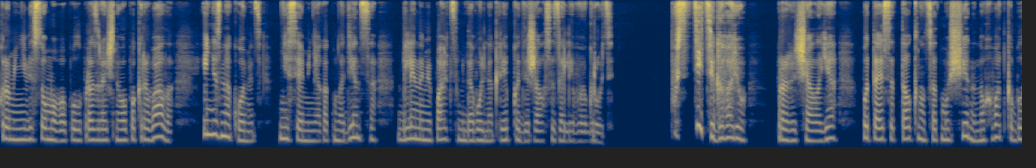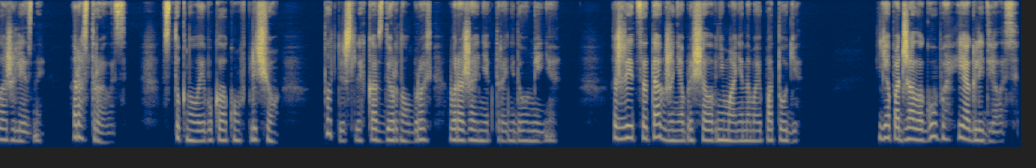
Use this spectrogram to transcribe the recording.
кроме невесомого полупрозрачного покрывала и незнакомец, неся меня как младенца, длинными пальцами довольно крепко держался за левую грудь. «Пустите, говорю!» — прорычала я, пытаясь оттолкнуться от мужчины, но хватка была железной. Расстроилась. Стукнула его кулаком в плечо. Тот лишь слегка вздернул бровь, выражая некоторое недоумение. Жрица также не обращала внимания на мои потуги. Я поджала губы и огляделась.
